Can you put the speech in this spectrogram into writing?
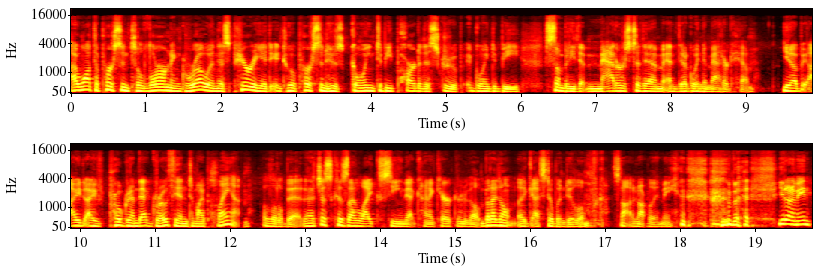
I want the person to learn and grow in this period into a person who's going to be part of this group, going to be somebody that matters to them, and they're going to matter to him you know, I, I programmed that growth into my plan a little bit, and that's just because I like seeing that kind of character development. But I don't like. I still wouldn't do a little. It's not not really me, but you know what I mean.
